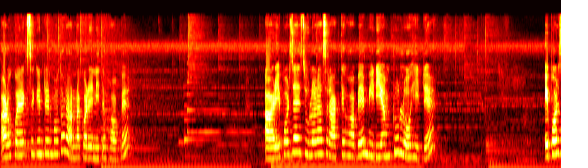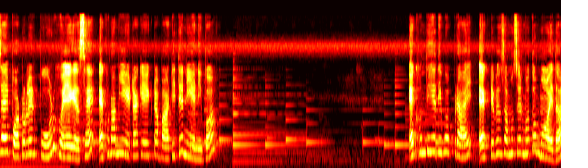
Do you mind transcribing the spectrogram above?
আরও কয়েক সেকেন্ডের মতো রান্না করে নিতে হবে। আর এ পর্যায়ে চুলার আঁচ রাখতে হবে মিডিয়াম টু লো হিটে। এ পর্যায়ে পটলের পুর হয়ে গেছে। এখন আমি এটাকে একটা বাটিতে নিয়ে নিব। এখন দিয়ে দিব প্রায় এক টেবিল চামচের মতো ময়দা।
